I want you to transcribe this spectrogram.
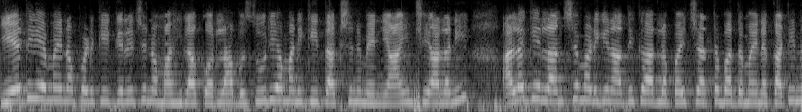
ఏది ఏమైనప్పటికీ గిరిజన మహిళ కొర్లాబు సూర్యమణికి తక్షణమే న్యాయం చేయాలని అలాగే లంచం అడిగిన అధికారులపై చట్టబద్ధమైన కఠిన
